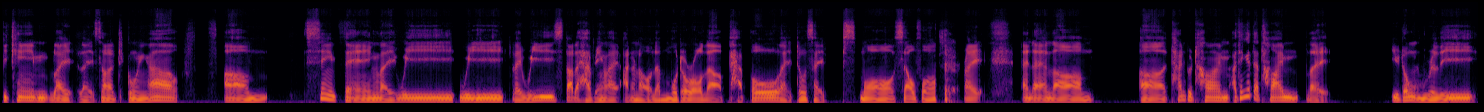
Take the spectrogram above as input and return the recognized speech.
became like like started going out, um, same thing. Like we we like we started having like I don't know the Motorola Pebble, like those like small cell phone, right? And then um, uh, time to time, I think at that time like you don't really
